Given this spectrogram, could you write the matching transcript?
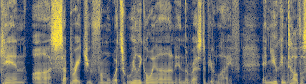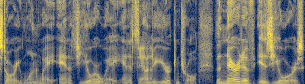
can uh, separate you from what's really going on in the rest of your life. And you can tell the story one way, and it's your way, and it's Yeah. under your control. The narrative is yours,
